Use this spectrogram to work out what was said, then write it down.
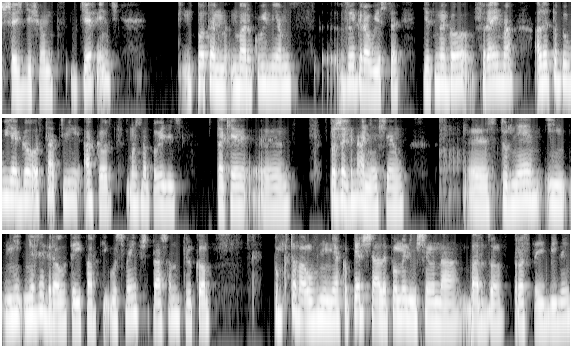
69. Potem Mark Williams wygrał jeszcze jednego frame'a, ale to był jego ostatni akord, można powiedzieć, takie e, pożegnanie się e, z turniejem i nie, nie wygrał tej partii ósmej, przepraszam, tylko punktował w nim jako pierwszy, ale pomylił się na bardzo prostej bili.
